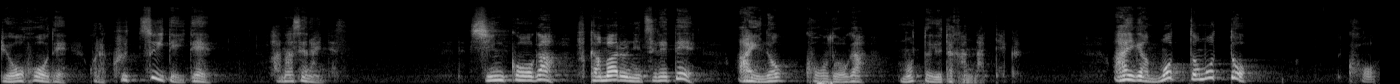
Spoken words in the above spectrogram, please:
両方でこれはくっついていて離せないんです。信仰が深まるにつれて愛の行動がもっと豊かになっていく。愛がもっともっとこ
